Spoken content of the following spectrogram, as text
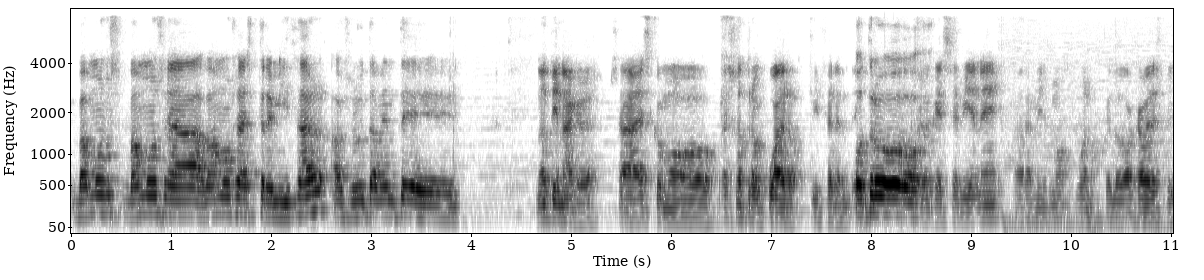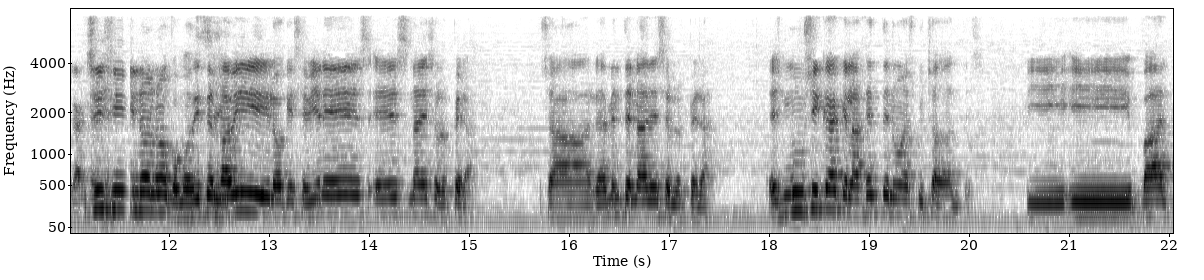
Vamos, vamos, a, vamos a extremizar absolutamente no tiene nada que ver o sea es como es otro cuadro diferente otro... lo que se viene ahora mismo bueno que lo acabe de explicar Sí, sí, no, no, como dice Sí. Javi, lo que se viene es, es nadie se lo espera. O sea, realmente nadie se lo espera. Es música que la gente no ha escuchado antes. Y, y va,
